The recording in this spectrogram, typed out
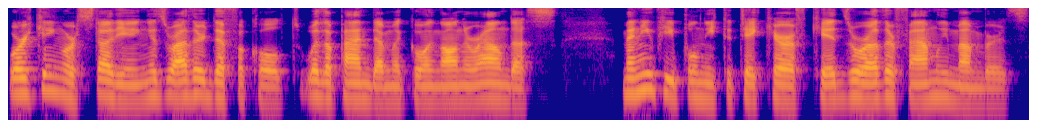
Working or studying is rather difficult with a pandemic going on around us. Many people need to take care of kids or other family members.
